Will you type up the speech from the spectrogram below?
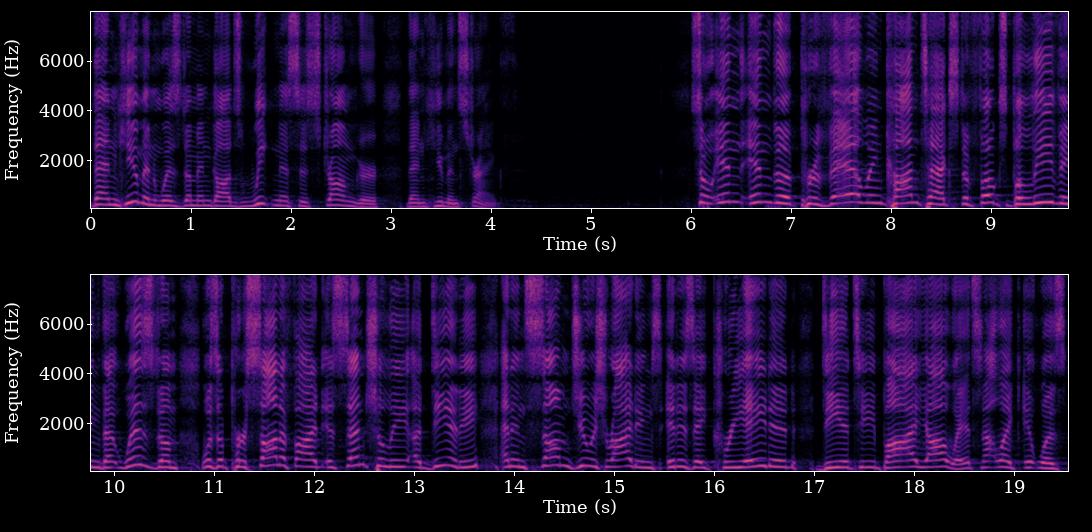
than human wisdom, and God's weakness is stronger than human strength. So, in, in the prevailing context of folks believing that wisdom was a personified, essentially a deity, and in some Jewish writings, it is a created deity by Yahweh. It's not like it was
